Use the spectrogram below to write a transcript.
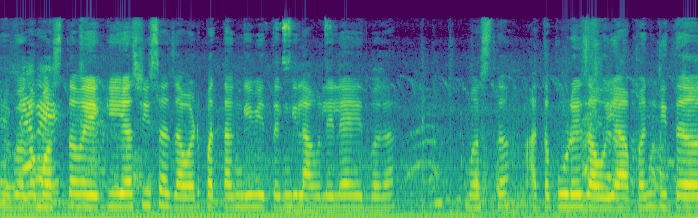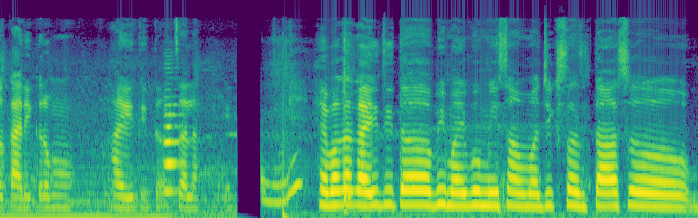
हे बघा मस्त पैकी अशी सजावट पतंगी वितंगी लावलेल्या आहेत बघा. मस्त. आता पुढे जाऊया आपण जिथं कार्यक्रम आहे तिथं. चला. हे बघा काही तिथं भीमाई भूमी सामाजिक संस्था असं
